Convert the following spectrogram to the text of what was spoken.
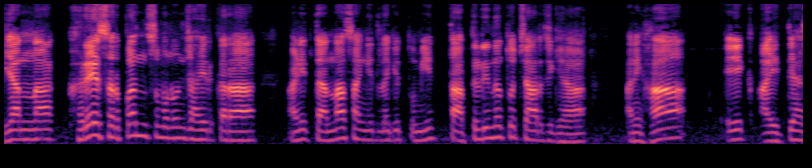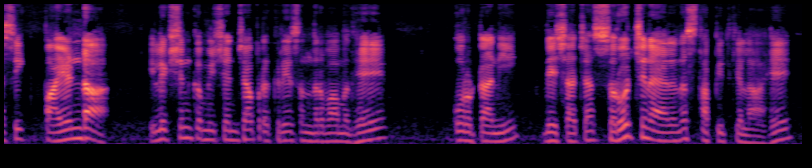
यांना खरे सरपंच म्हणून जाहीर करा आणि त्यांना सांगितलं की तुम्ही तातडीनं तो चार्ज घ्या. आणि हा एक ऐतिहासिक पायंडा इलेक्शन कमिशनच्या प्रक्रियेसंदर्भामध्ये कोर्टाने देशाच्या सर्वोच्च न्यायालयानं स्थापित केला आहे.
